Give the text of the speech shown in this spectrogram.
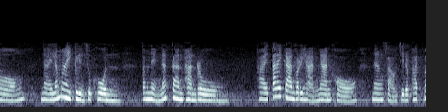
12. นายละไมกลิ่นสุคนตำแหน่งนักการพานโรง ภายใต้การบริหารงานของนางสาวจิรพัฒน์ว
